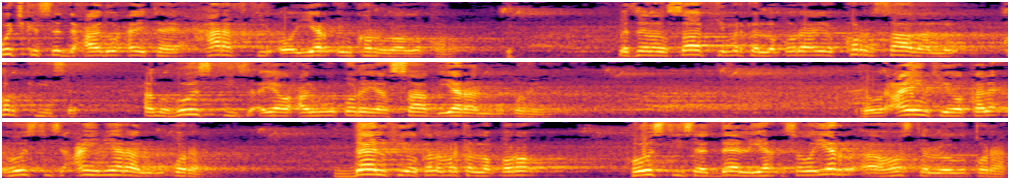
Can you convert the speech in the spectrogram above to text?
Wejka saddexaad waxay tahay xarafkii oo yar in kor looga qoro. Maalan saadkii marka la qoraayo kor saadaa korkiisa ama hoostiisa ayaa waxaa lagu qorayaa saad yaraa lagu qoraya caynkii oo kale hoostiisa cayn yaraa lagu qoraa. Daalkii oo kale marka la qoro hoostiisaa daal yar isagoo yar ah hoosta looga qoraa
